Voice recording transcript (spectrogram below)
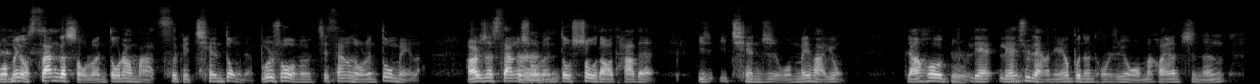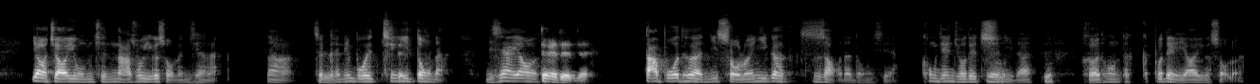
我们有 三个首轮都让马刺给牵动着，不是说我们这三个首轮都没了。而这三个首轮都受到他的一一牵制，我们没法用，然后连连续两年又不能同时用，我们好像只能要交易，我们只能拿出一个首轮签来，啊，这肯定不会轻易动的。你现在要对对对，大波特，你首轮一个至少的东西，空间球队吃你的合同，他不得要一个首轮？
